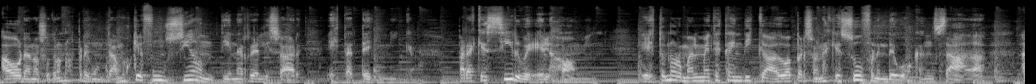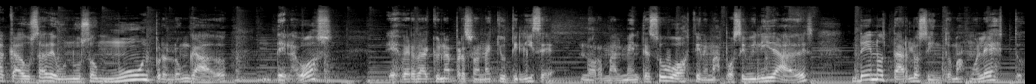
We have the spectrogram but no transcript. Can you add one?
Ahora nosotros nos preguntamos qué función tiene realizar esta técnica. ¿Para qué sirve el humming? Esto normalmente está indicado a personas que sufren de voz cansada a causa de un uso muy prolongado de la voz. Es verdad que una persona que utilice normalmente su voz tiene más posibilidades de notar los síntomas molestos.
